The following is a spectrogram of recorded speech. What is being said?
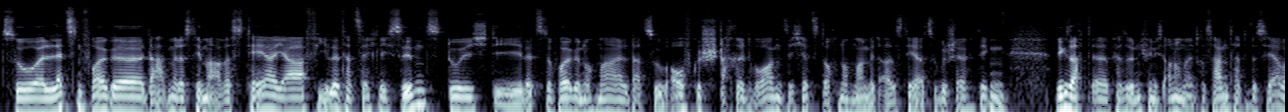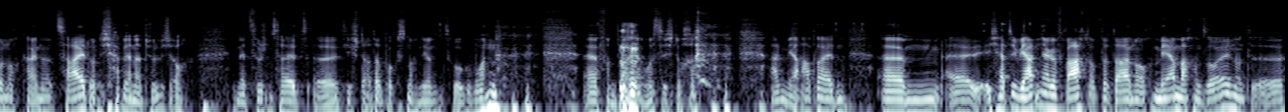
Zur letzten Folge, da hatten wir das Thema Aristea. Ja, viele tatsächlich sind durch die letzte Folge nochmal dazu aufgestachelt worden, sich jetzt doch nochmal mit Aristea zu beschäftigen. Wie gesagt, äh, persönlich finde ich es auch nochmal interessant, hatte bisher aber noch keine Zeit und ich habe ja natürlich auch in der Zwischenzeit äh, die Starterbox noch nirgendwo gewonnen. äh, von daher musste ich noch an mir arbeiten. Ähm, äh, ich hatte, wir hatten ja gefragt, ob wir da noch mehr machen sollen und äh,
